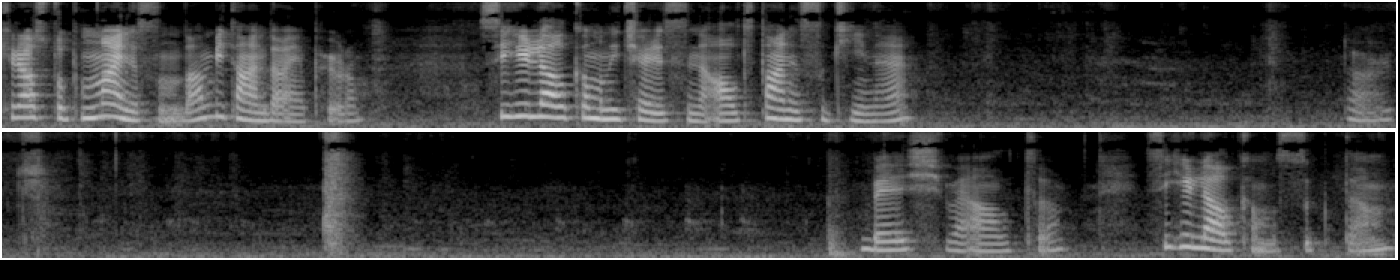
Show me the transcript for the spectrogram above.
kiraz topunun aynısından bir tane daha yapıyorum. Sihirli halkamın içerisine 6 tane sık iğne. 4 5 ve 6 sihirli halkamı sıktım.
